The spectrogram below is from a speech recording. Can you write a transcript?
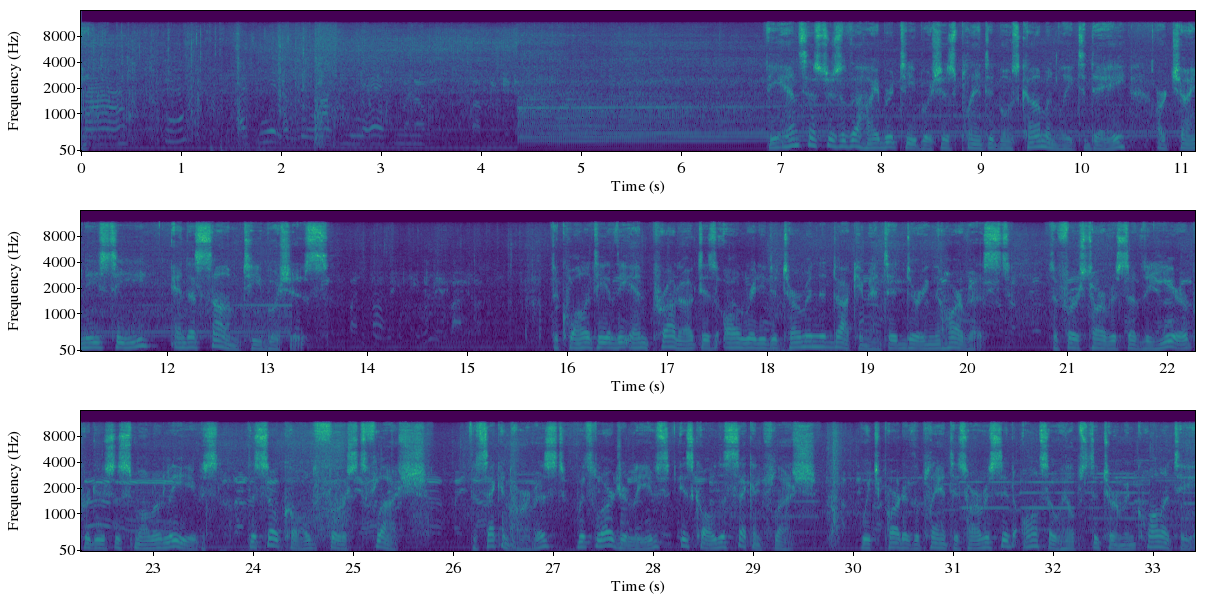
The ancestors of the hybrid tea bushes planted most commonly today are Chinese tea and Assam tea bushes. The quality of the end product is already determined and documented during the harvest. The first harvest of the year produces smaller leaves, the so-called first flush. The second harvest, with larger leaves, is called the second flush. Which part of the plant is harvested also helps determine quality.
